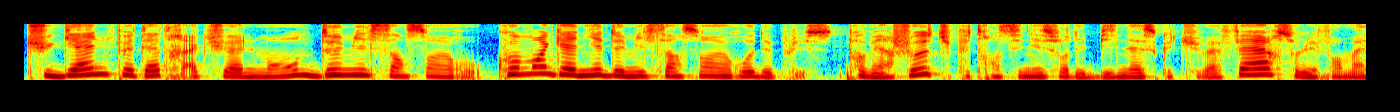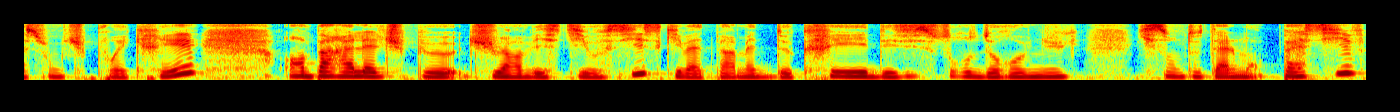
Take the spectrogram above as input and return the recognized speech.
tu gagnes peut-être actuellement 2500 euros. Comment gagner 2500 euros de plus? Première chose, tu peux te renseigner sur les business que tu vas faire, sur les formations que tu pourrais créer. En parallèle, tu peux, tu investis aussi, ce qui va te permettre de créer des sources de revenus qui sont totalement passives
